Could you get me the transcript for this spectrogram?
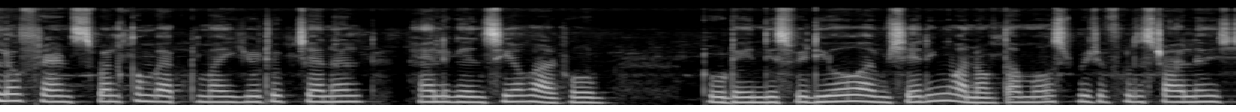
hello friends welcome back to my youtube channel elegancia wardrobe. Today in this video i'm sharing one of the most beautiful stylish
